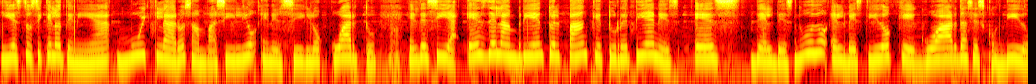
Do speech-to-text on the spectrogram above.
Y esto sí que lo tenía muy claro San Basilio en el siglo IV. Ah. Él decía, es del hambriento el pan que tú retienes, es del desnudo el vestido que guardas escondido.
